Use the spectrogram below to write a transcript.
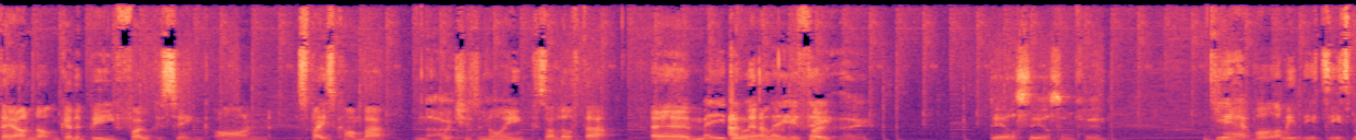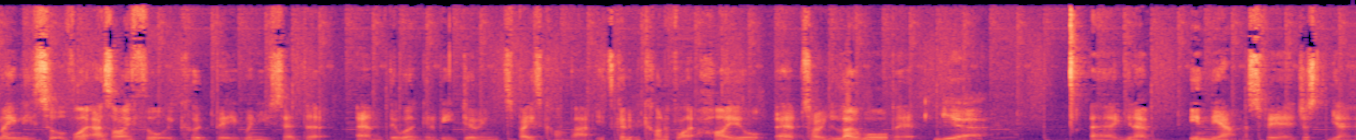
they are not going to be focusing on space combat, No. which is annoying because I love that. Um, they may do and it at a later fo- date though. DLC or something. Yeah, well, I mean, it's, it's mainly sort of like as I thought it could be when you said that um, they weren't going to be doing space combat. It's going to be kind of like high, or, uh, sorry, low orbit. Yeah, Uh, you know, in the atmosphere, just you know,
